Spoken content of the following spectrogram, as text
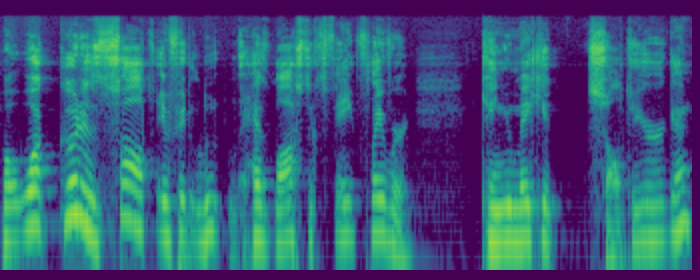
But what good is salt if it has lost its flavor? Can you make it saltier again?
